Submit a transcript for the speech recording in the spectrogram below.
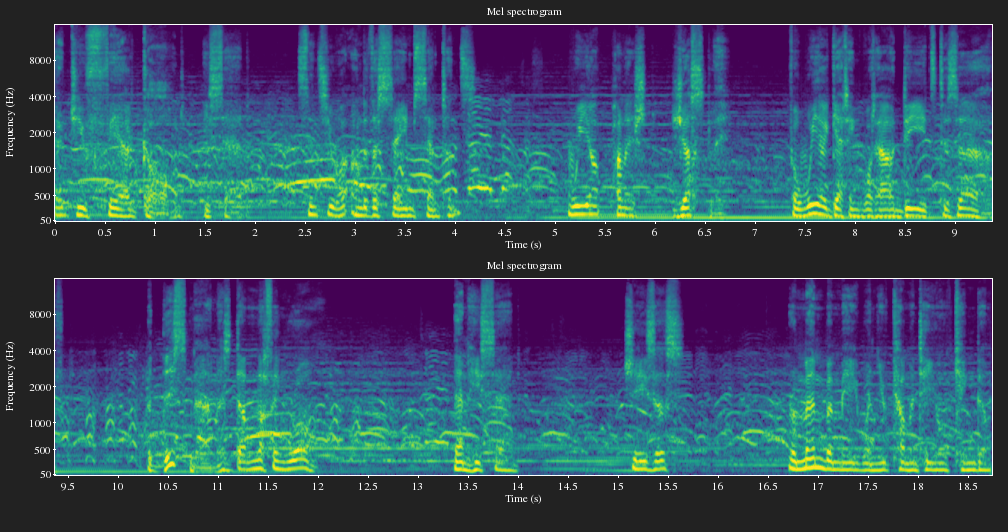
Don't you fear God, he said, since you are under the same sentence? We are punished justly, for we are getting what our deeds deserve. But this man has done nothing wrong. Then he said, Jesus, remember me when you come into your kingdom.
